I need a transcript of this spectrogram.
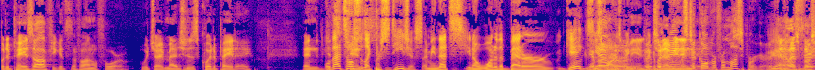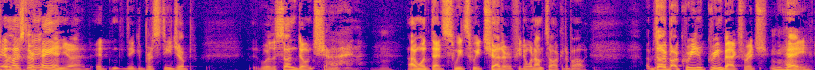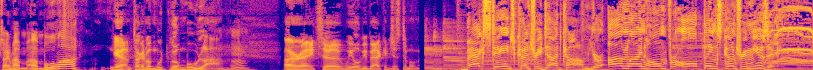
But it pays off. He gets the Final Four, which I imagine is quite a payday. And Well, gets a that's also like prestigious. I mean, that's you know one of the better gigs as far as I being. mean, but- but, but I mean, James in- took over from Musburger. Yeah. unless they're unless they're gig. paying you, it you can prestige up where the sun don't shine. I want that sweet, sweet cheddar. If you know what I'm talking about. I'm talking about green greenbacks, Rich. Hey, talking about uh, moolah. yeah, I'm talking about Mutwil Moolah. All right, uh, we will be back in just a moment. BackstageCountry.com, your online home for all things country music.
